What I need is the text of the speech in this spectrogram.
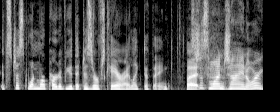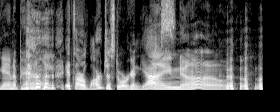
it's just one more part of you that deserves care, I like to think. But It's just one giant organ, apparently. it's our largest organ, yes. I know.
